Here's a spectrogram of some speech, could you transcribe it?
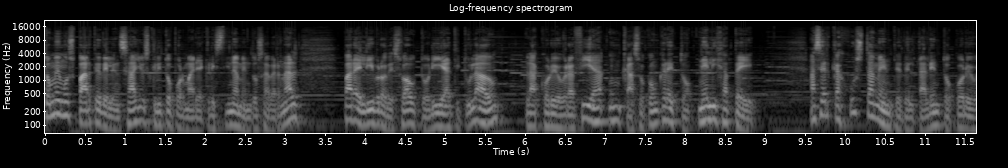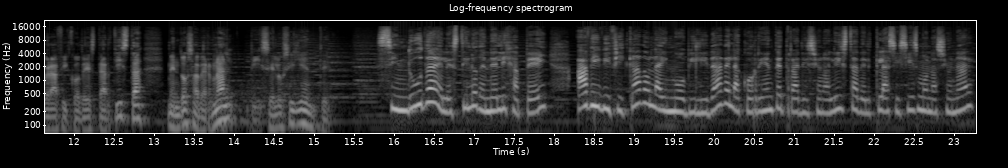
Retomemos parte del ensayo escrito por María Cristina Mendoza Bernal para el libro de su autoría titulado La coreografía, un caso concreto, Nelly Japey. Acerca justamente del talento coreográfico de esta artista, Mendoza Bernal dice lo siguiente. Sin duda, el estilo de Nelly Japey ha vivificado la inmovilidad de la corriente tradicionalista del clasicismo nacional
